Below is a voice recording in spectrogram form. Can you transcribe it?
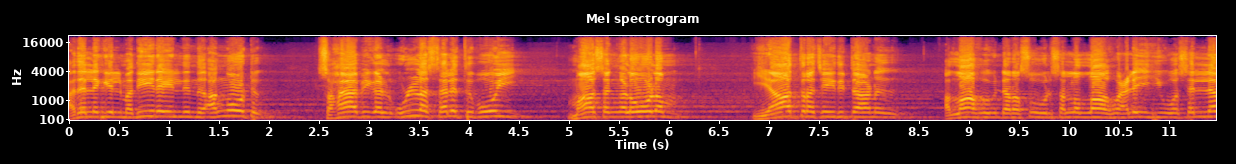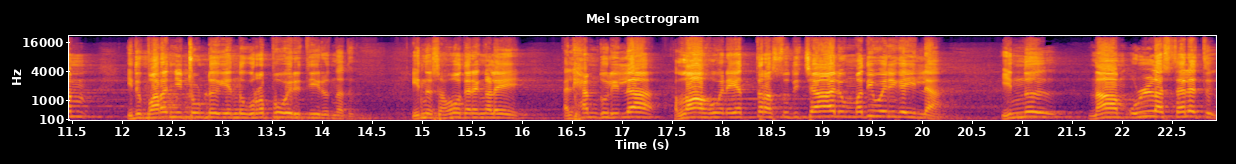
അതല്ലെങ്കിൽ മദീനയിൽ നിന്ന് അങ്ങോട്ട് സഹാബികൾ ഉള്ള സ്ഥലത്ത് പോയി മാസങ്ങളോളം യാത്ര ചെയ്തിട്ടാണ് അള്ളാഹുവിന്റെ റസൂൽ സല്ലല്ലാഹു അലൈഹി വസല്ലം ഇത് പറഞ്ഞിട്ടുണ്ട് എന്ന് ഉറപ്പുവരുത്തിയിരുന്നത്. ഇന്ന് സഹോദരങ്ങളെ അലഹമുല്ല അള്ളാഹുവിനെ എത്ര സ്തുതിച്ചാലും മതി വരികയില്ല. ഇന്ന് നാം ഉള്ള സ്ഥലത്ത്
